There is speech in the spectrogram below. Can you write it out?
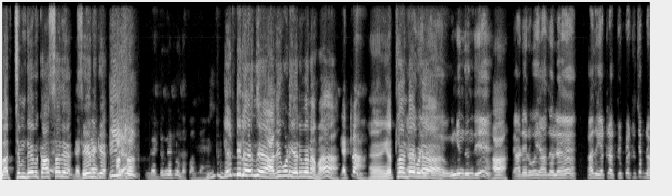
లక్ష్మీదేవి కాస్తది సేనుకి. అట్లా. గడ్డి లేదే అది కూడా ఎరువేనాబా ఎట్లా? ఎట్లా అంటే ఇప్పుడు? ఉన్నింది ఉంది ఏడేరు యాదోలే. కాదు ఎట్లా ట్రిప్ ఎట్లా చెప్పిన?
